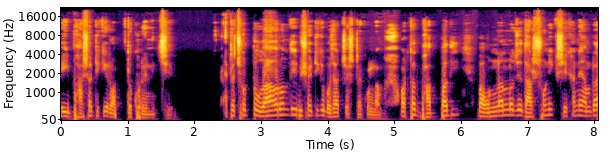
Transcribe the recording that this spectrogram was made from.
এই ভাষাটিকে রপ্ত করে নিচ্ছে। একটা ছোট্ট উদাহরণ দিয়ে বিষয়টিকে বোঝার চেষ্টা করলাম। অর্থাৎ ভাববাদী বা অন্যান্য যে দার্শনিক, সেখানে আমরা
